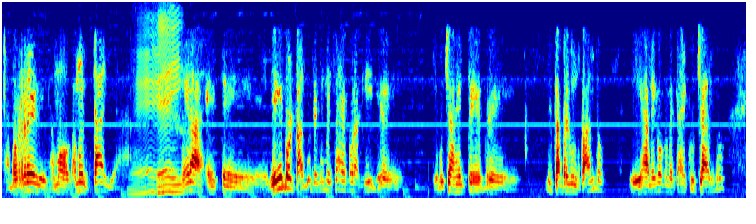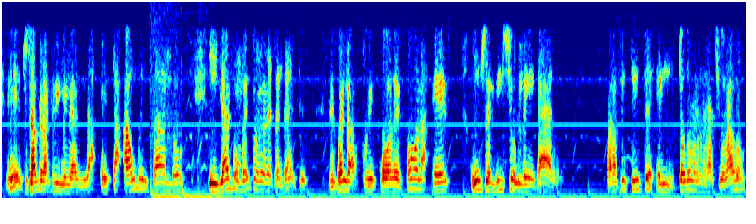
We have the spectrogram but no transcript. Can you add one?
Estamos ready, estamos, estamos en talla. Hey. Mira, este, bien importante, tengo un mensaje por aquí que, que mucha gente pues, me está preguntando, y amigos que me están escuchando, eh, tú sabes que la criminalidad está aumentando y ya es momento de defenderse. Recuerda, pues Codepola es un servicio legal para asistirte en todo lo relacionado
